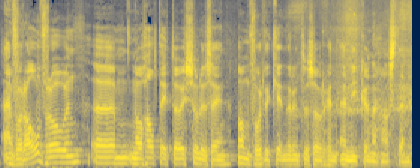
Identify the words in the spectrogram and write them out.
en vooral vrouwen, um, nog altijd thuis zullen zijn om voor de kinderen te zorgen en niet kunnen gaan stemmen.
